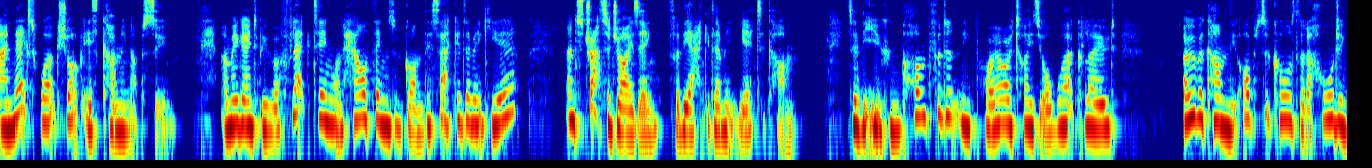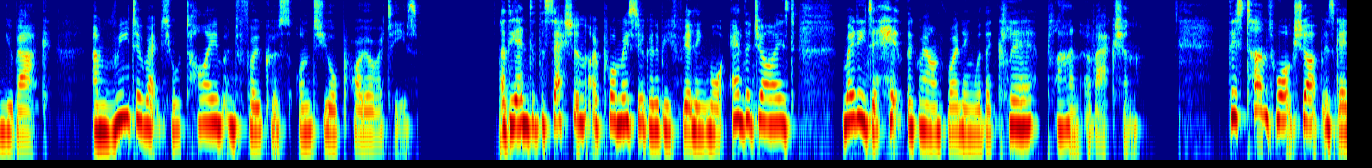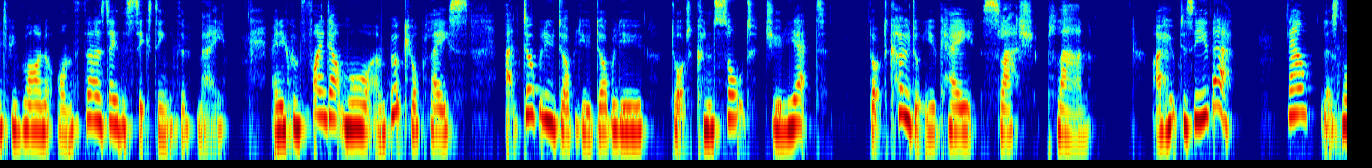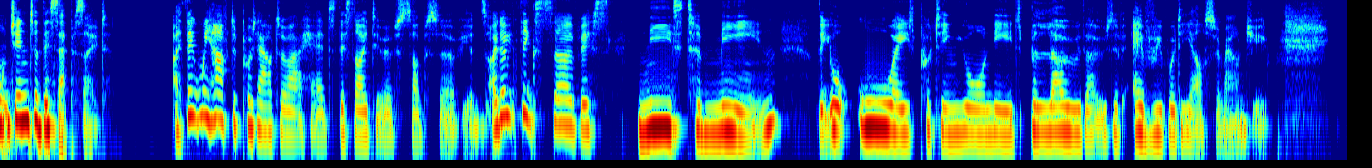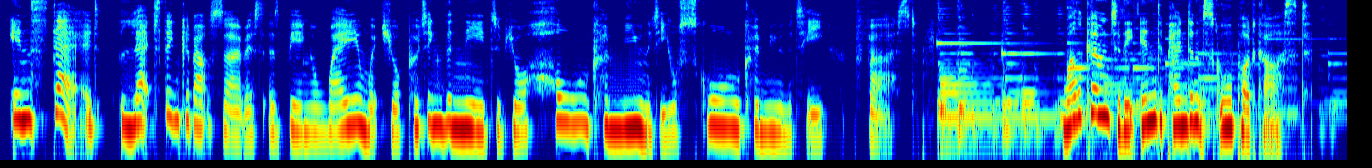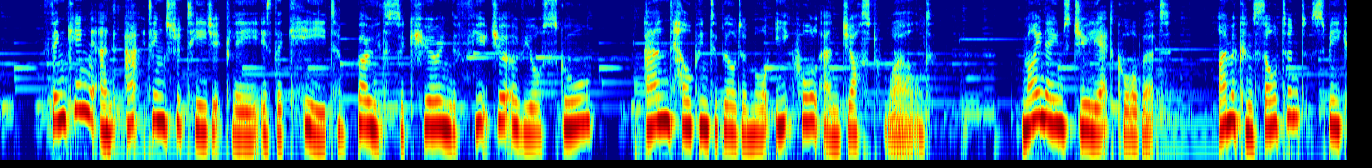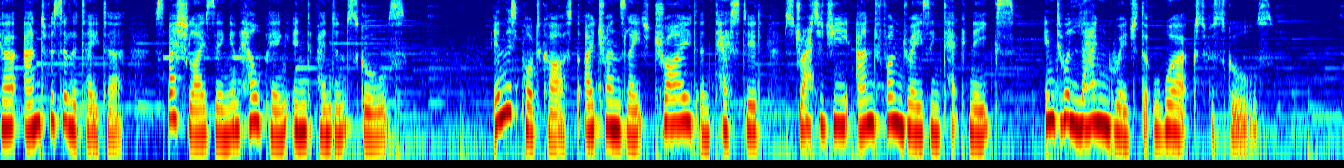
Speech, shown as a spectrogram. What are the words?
Our next workshop is coming up soon and we're going to be reflecting on how things have gone this academic year and strategizing for the academic year to come so that you can confidently prioritize your workload, overcome the obstacles that are holding you back, and redirect your time and focus onto your priorities. At the end of the session, I promise you're going to be feeling more energized, ready to hit the ground running with a clear plan of action. This term's workshop is going to be run on Thursday, the 16th of May, and you can find out more and book your place at www.consultjuliet.co.uk slash plan. I hope to see you there. Now, let's launch into this episode. I think we have to put out of our heads this idea of subservience. I don't think service needs to mean that you're always putting your needs below those of everybody else around you. Instead, let's think about service as being a way in which you're putting the needs of your whole community, your school community, first. Welcome to the Independent School Podcast. Thinking and acting strategically is the key to both securing the future of your school and helping to build a more equal and just world. My name's Juliet Corbett I'm a consultant, speaker, and facilitator specialising in helping independent schools. In this podcast, I translate tried and tested strategy and fundraising techniques into a language that works for schools.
